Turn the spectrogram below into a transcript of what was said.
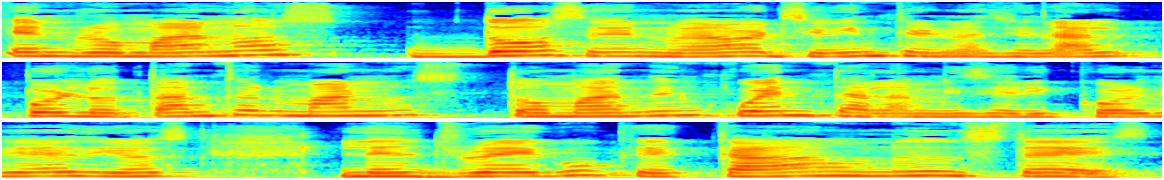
en Romanos 12, nueva versión internacional, por lo tanto, hermanos, tomando en cuenta la misericordia de Dios, les ruego que cada uno de ustedes,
